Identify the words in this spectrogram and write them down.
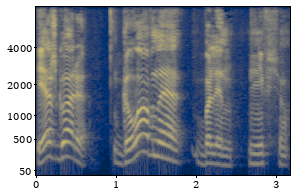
я же говорю, главное, блин, не все.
